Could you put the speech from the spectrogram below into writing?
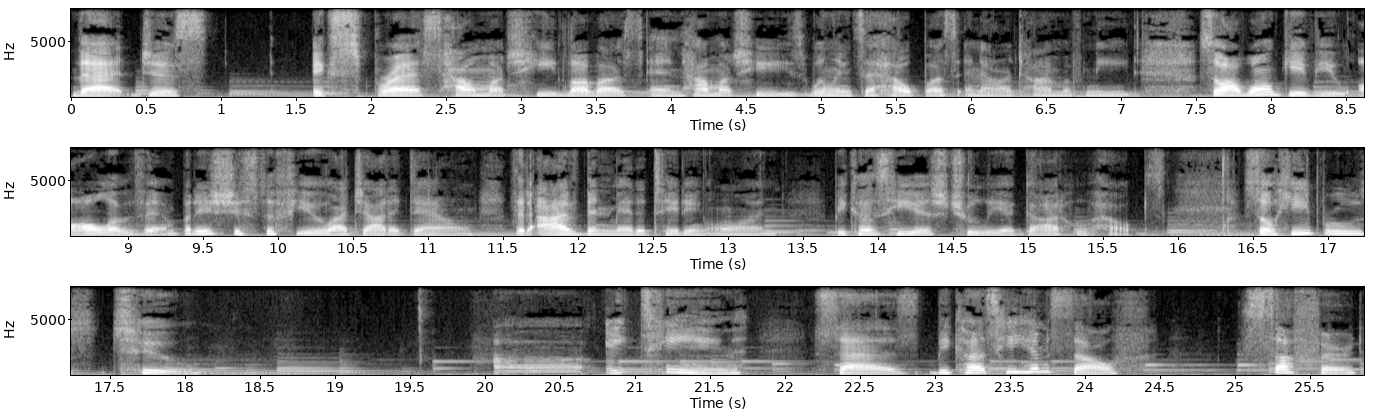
that just express how much he loves us and how much he's willing to help us in our time of need. So I won't give you all of them, but it's just a few I jotted down that I've been meditating on because he is truly a God who helps. So Hebrews 2 uh, 18 says, Because he himself suffered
